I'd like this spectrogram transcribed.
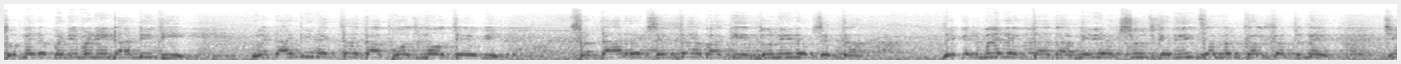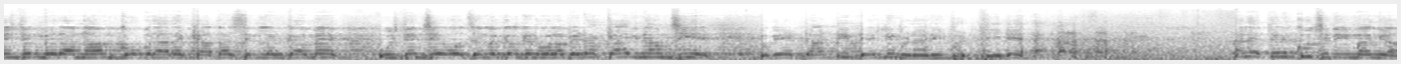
तो मेरे बड़ी बड़ी डाडी थी। मैं डाडी रखता था फौज में होते हुए भी सरदार रख सकता है बाकी हिंदू नहीं रख सकता। लेकिन मैं रखता था। मेरी एक्सक्यूज करी थी जनरल कलकट ने। जिस दिन मेरा नाम कोबरा रखा था श्रीलंका में, उस दिन से वो जनरल कलकट बोला, बेटा, क्या इनाम चाहिए? क्योंकि डाडी डेली बनानी पड़ती है। अरे, तेरे कुछ नहीं मांगा।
